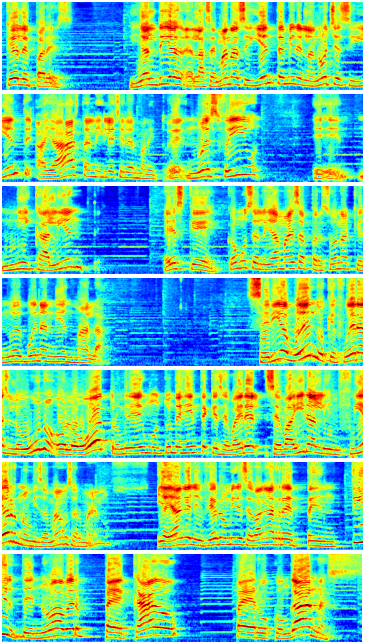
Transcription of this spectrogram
¿Qué le parece? Y al día, la semana siguiente, miren, la noche siguiente, allá está en la iglesia el hermanito. Eh, no es frío eh, ni caliente. Es que, ¿cómo se le llama a esa persona que no es buena ni es mala? Sería bueno que fueras lo uno o lo otro. Mire, hay un montón de gente que se va a ir, se va a ir al infierno, mis amados hermanos. Y allá en el infierno, mire, se van a arrepentir de no haber pecado, pero con ganas.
